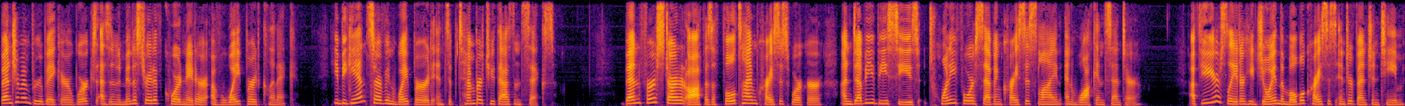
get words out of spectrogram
Benjamin Brubaker works as an administrative coordinator of Whitebird Clinic. He began serving Whitebird in September 2006. Ben first started off as a full time crisis worker on WBC's 24 7 crisis line and walk in center. A few years later, he joined the mobile crisis intervention team,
